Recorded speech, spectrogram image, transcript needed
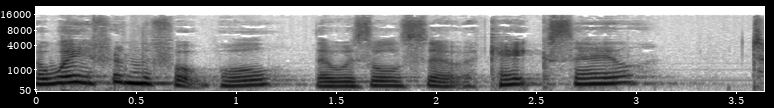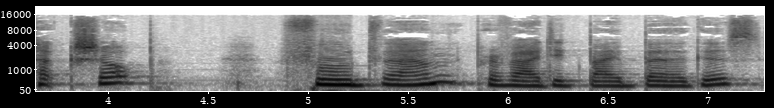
Away from the football, there was also a cake sale, tuck shop, food van provided by Burgers,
